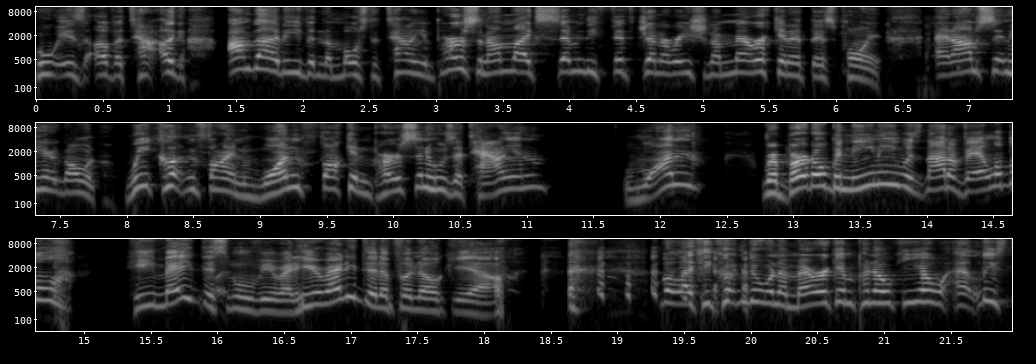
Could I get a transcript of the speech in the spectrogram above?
who is of Italian. Like, I'm not even the most Italian person. I'm like 75th generation American at this point. And I'm sitting here going, we couldn't find one fucking person who's Italian? One? Roberto Benigni was not available? He made this movie already. He already did a Pinocchio. but like he couldn't do an American Pinocchio. At least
